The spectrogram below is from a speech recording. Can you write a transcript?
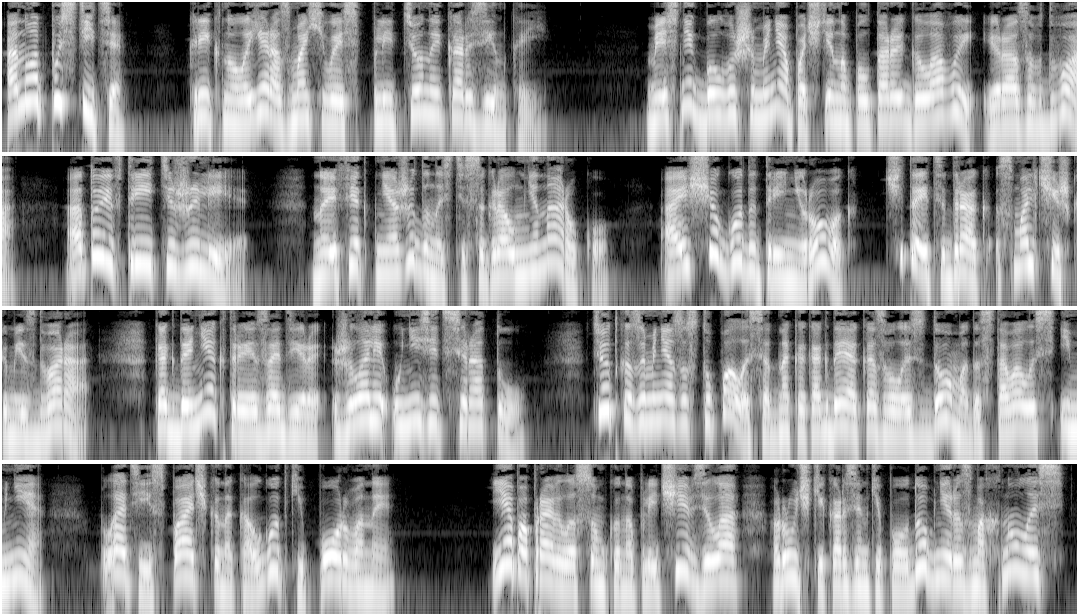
«А ну отпустите!» — крикнула я, размахиваясь плетеной корзинкой. Мясник был выше меня почти на полторы головы и раза в два, а то и в три тяжелее — но эффект неожиданности сыграл мне на руку. А еще годы тренировок, читайте драк с мальчишками из двора, когда некоторые задиры желали унизить сироту. Тетка за меня заступалась, однако когда я оказывалась дома, доставалось и мне. Платье испачкано, колготки порваны. Я поправила сумку на плече, взяла ручки корзинки поудобнее, размахнулась.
